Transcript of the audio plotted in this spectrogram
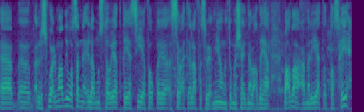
نعم. الأسبوع الماضي وصلنا إلى مستويات قياسية فوق 7700 ومن ثم شهدنا بعضها بعضها عمليات التصحيح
